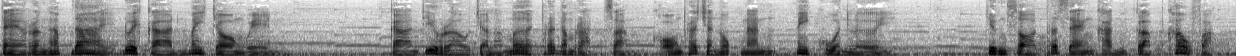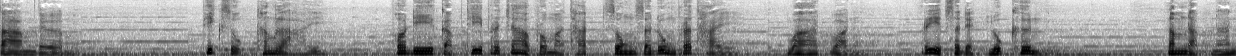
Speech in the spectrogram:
แต่ระงับได้ด้วยการไม่จองเวรการที่เราจะละเมิดพระดำรัสสั่งของพระชนกนั้นไม่ควรเลย จึงสอดพระแสงขันกลับเข้าฝักตามเดิม ภิกษุทั้งหลาย พอดีกับที่พระเจ้าพรหมทัตทรงสะดุ้งพระไทย วาดวัน รีบเสด็จลุกขึ้นลำดับนั้น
